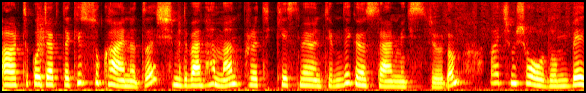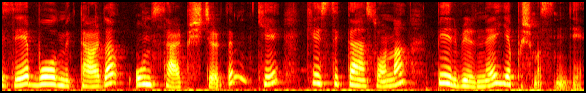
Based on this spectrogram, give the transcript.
Artık ocaktaki su kaynadı. Şimdi ben hemen pratik kesme yöntemini de göstermek istiyorum. Açmış olduğum bezeye bol miktarda un serpiştirdim ki kestikten sonra birbirine yapışmasın diye.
